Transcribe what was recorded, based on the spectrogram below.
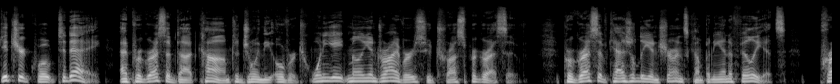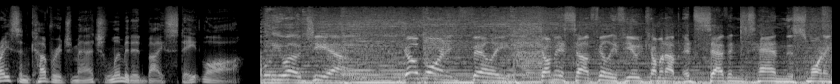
Get your quote today at progressive.com to join the over 28 million drivers who trust Progressive. Progressive Casualty Insurance Company and Affiliates. Price and coverage match limited by state law. WOGL. Good morning, Philly. Don't miss uh, Philly Feud coming up at 710 this morning.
